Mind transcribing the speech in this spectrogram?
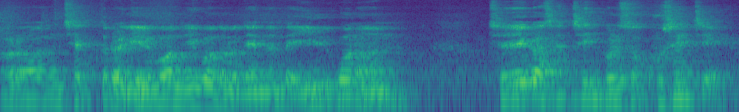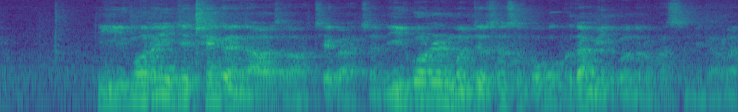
그런 책들을 1권, 2권으로 냈는데 1권은 제가 산 책이 벌써 9세째예요. 2권은 이제 최근에 나와서 제가 전 2권을 먼저 서서 보고 그 다음에 1권으로 봤습니다만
